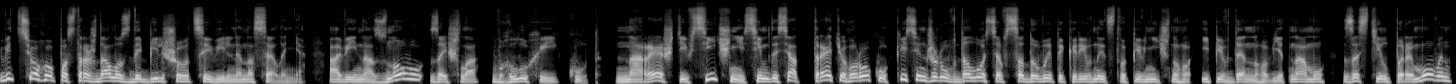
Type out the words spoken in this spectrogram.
Від цього постраждало здебільшого цивільне населення, а війна знову зайшла в глухий кут. Нарешті, в січні 73-го року Кісінджеру вдалося всадовити керівництво північного і південного В'єтнаму за стіл перемовин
